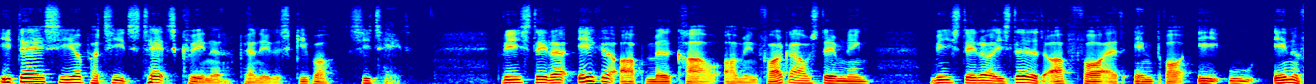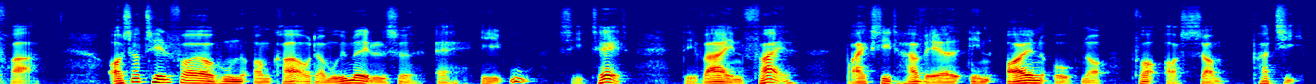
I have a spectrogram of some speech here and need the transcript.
I dag siger partiets talskvinde Pernille Skipper, citat, Vi stiller ikke op med krav om en folkeafstemning, vi stiller i stedet op for at ændre EU indefra. Og så tilføjer hun om kravet om udmeldelse af EU, citat, det var en fejl, Brexit har været en øjenåbner for os som parti.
